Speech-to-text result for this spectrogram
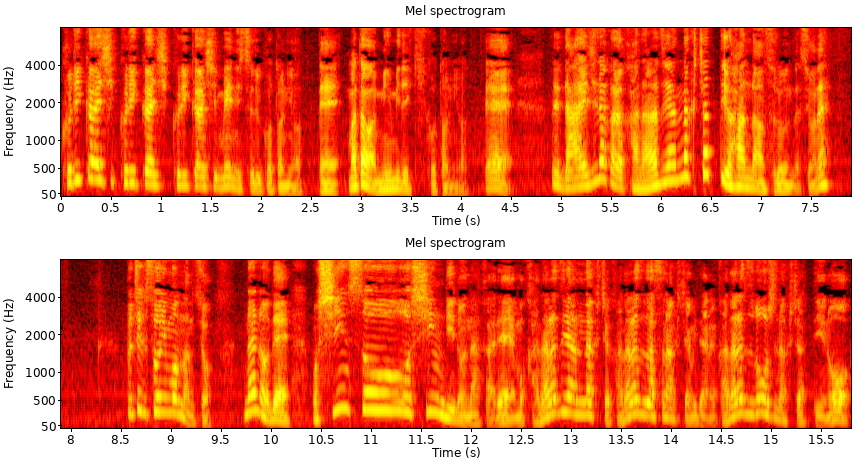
繰り返し繰り返し繰り返し目にすることによって、または耳で聞くことによって、で、大事だから必ずやんなくちゃっていう判断をするんですよね。ぶっちゃけそういうもんなんですよ。なので、もう真相心理の中で、もう必ずやんなくちゃ、必ず出さなくちゃみたいな、必ずどうしなくちゃっていうのを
